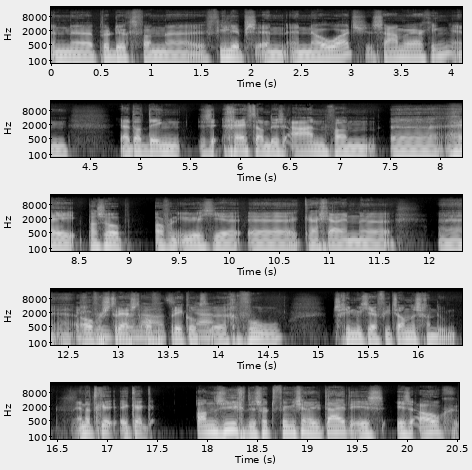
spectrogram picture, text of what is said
een eh, product van eh, Philips en, en No Watch, samenwerking. En ja, dat ding geeft dan dus aan van, eh, hey, pas op, over een uurtje eh, krijg jij een eh, overstrest, overprikkeld ja. gevoel. Misschien moet je even iets anders gaan doen. En dat, kijk, aan zich, de soort functionaliteit is, is ook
